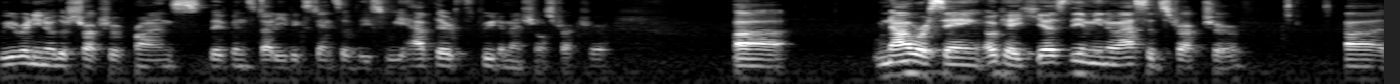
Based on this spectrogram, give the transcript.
We already know the structure of prions, they've been studied extensively, so we have their three dimensional structure. Now we're saying, okay, here's the amino acid structure. Uh,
